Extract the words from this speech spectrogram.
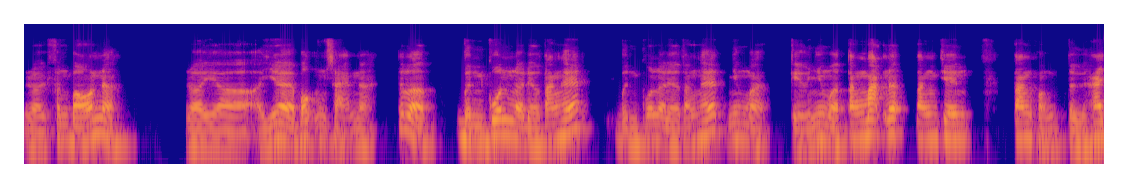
rồi phân bón nè rồi uh, ở dưới là bất động sản nè. Tức là bình quân là đều tăng hết bình quân là đều tăng hết. Nhưng mà kiểu như mà tăng mạnh đó, tăng trên tăng khoảng từ hai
